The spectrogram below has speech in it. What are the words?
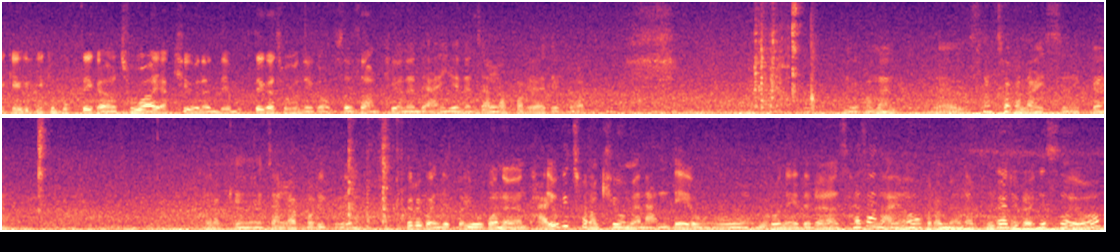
이렇게 이렇게 목대가 좋아야 키우는데 목대가 좋은 애가 없어서 안 키우는데 아 얘는 잘라 버려야 될 것 같아. 이거는 어, 상처가 나 있으니까 이렇게 잘라 버리고요. 그리고 이제 또 요거는 다육이처럼 키우면 안 돼요. 요런 애들은 사잖아요. 그러면은 분갈이를 했어요.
